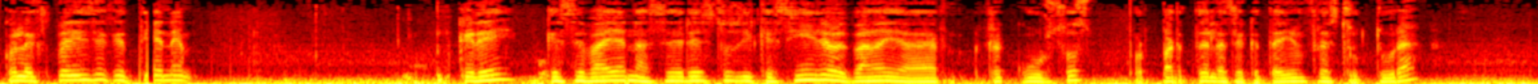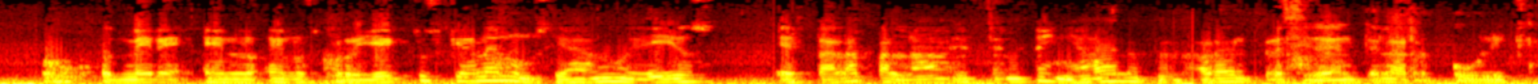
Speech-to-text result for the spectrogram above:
con la experiencia que tiene, ¿cree que se vayan a hacer estos y que sí les van a dar recursos por parte de la Secretaría de Infraestructura? Pues mire, en, los proyectos que han anunciado ellos, está la palabra, está empeñada la palabra del presidente de la República.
